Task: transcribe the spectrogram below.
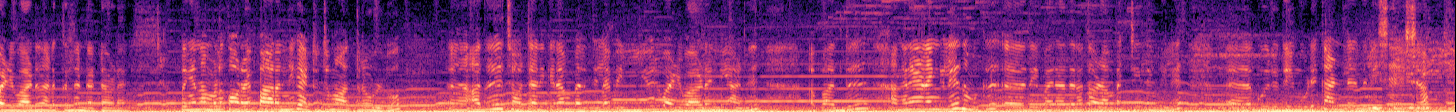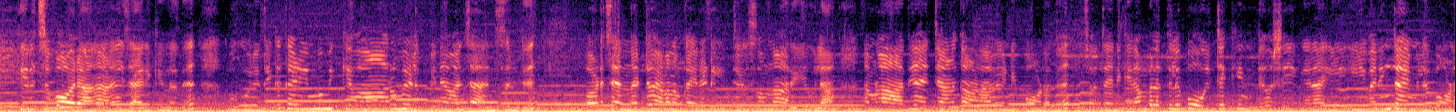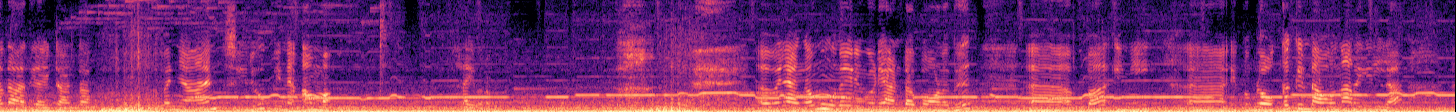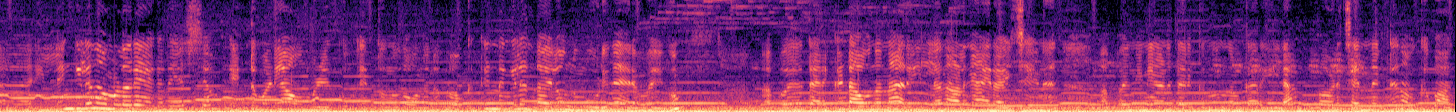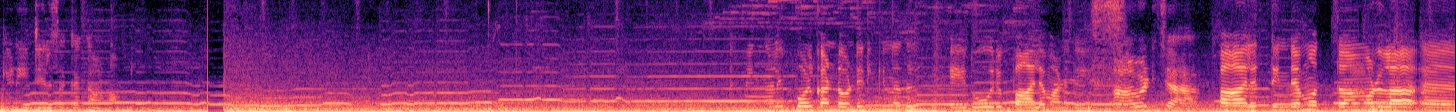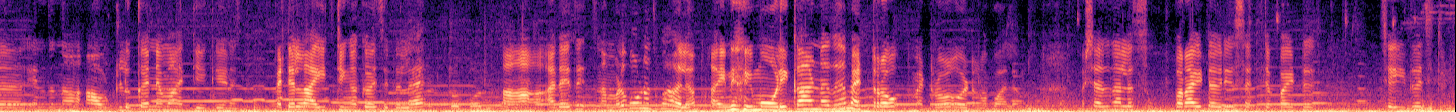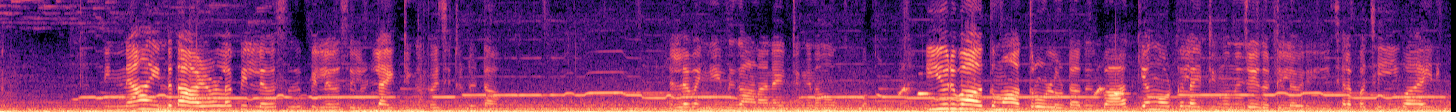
വഴിപാട് നടക്കുന്നുണ്ട് കേട്ടോ അവിടെ. അപ്പൊ ഇങ്ങനെ നമ്മൾ കുറേ പറഞ്ഞു കേട്ടിട്ട് മാത്രമേ ഉള്ളൂ. അത് ചോറ്റാനിക്കര അമ്പലത്തിലെ വലിയൊരു വഴിപാട് തന്നെയാണ്. അപ്പൊ അത് അങ്ങനെയാണെങ്കിൽ നമുക്ക് ദീപാരാധന തൊഴാൻ പറ്റിയില്ലെങ്കിൽ ഗുരുതിയും കൂടി കണ്ടതിന് ശേഷം തിരിച്ചു പോരാന്നാണ് വിചാരിക്കുന്നത്. ഗുരുതിയൊക്കെ കഴിയുമ്പോൾ മിക്കവാറും മാറ്റിയൊക്കെയാണ് മറ്റേ ലൈറ്റിംഗ് ഒക്കെ വെച്ചിട്ടല്ലേ ആ അതായത് നമ്മൾ പോണത് പാലം. അതിന് ഈ മോളിൽ കാണുന്നത് മെട്രോ മെട്രോ ഓടണ പാലം. പക്ഷെ അത് നല്ല സൂപ്പറായിട്ട് അവർ സെറ്റപ്പായിട്ട് ചെയ്ത് വെച്ചിട്ടുണ്ട്. പിന്നെ അതിന്റെ താഴെയുള്ള പില്ലേഴ്സ് പില്ലേഴ്സിലും ലൈറ്റിംഗ് ഒക്കെ വെച്ചിട്ടുണ്ട് കേട്ടോ നല്ല ഭംഗിയുണ്ട് കാണാനായിട്ട് ഇങ്ങനെ നോക്കുമ്പോൾ ഈ ഒരു ഭാഗത്ത് മാത്രമേ ഉള്ളൂ കേട്ടോ അത്. ബാക്കി അങ്ങോട്ട് ലൈറ്റിംഗ് ഒന്നും ചെയ്തിട്ടില്ല അവർ ചിലപ്പോൾ ചെയ്യുമായിരിക്കും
